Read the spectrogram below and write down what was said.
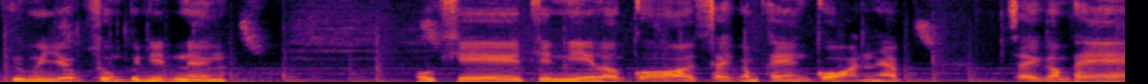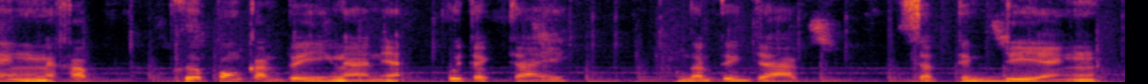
พื้นมันยกสูงไปนิดนึง โอเค ทีนี้เราก็ใส่กำแพงก่อนครับ ใส่กำแพงนะครับ เพื่อป้องกันตัวเองนะเนี่ยพูดจากใจป้องกันตัวเองจากสัตว์เดียงๆ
